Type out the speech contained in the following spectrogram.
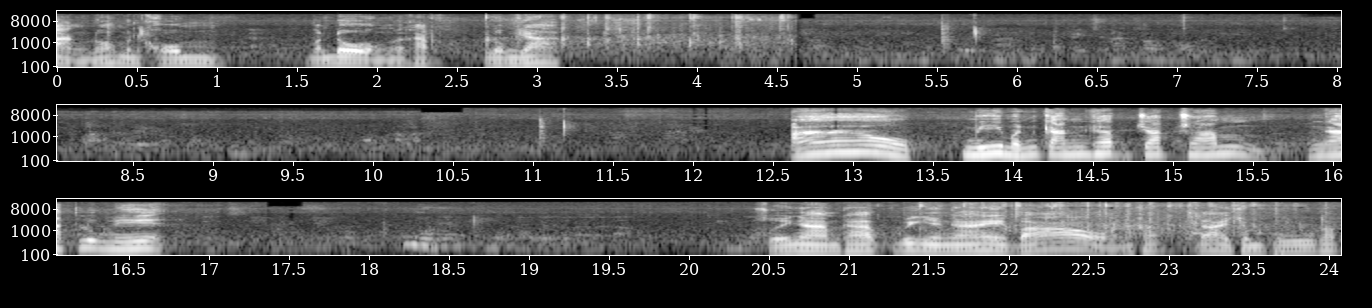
รั่งเนาะมันคม มันโด่งนะครับ ลงยาก อ้าว มีเหมือนกันครับ จัดทรัมป์งัดลูกนี้ สวยงามครับ วิ่งยังไง เบานะครับ ได้ชมพูครับ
